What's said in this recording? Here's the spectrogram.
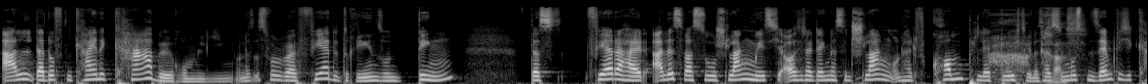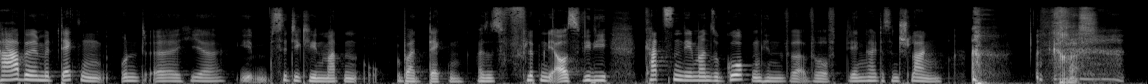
all, da durften keine Kabel rumliegen. Und das ist wohl bei Pferdedrehen so ein Ding, dass Pferde halt alles, was so schlangenmäßig aussieht, halt denken, das sind Schlangen und halt komplett durchdrehen. Das heißt, sie krass. mussten sämtliche Kabel mit Decken und äh, hier City Clean Matten überdecken. Weil sonst flippen die aus, wie die Katzen, denen man so Gurken hinwirft. Die denken halt, das sind Schlangen. Krass.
